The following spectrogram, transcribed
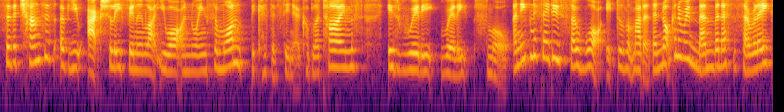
So, the chances of you actually feeling like you are annoying someone because they've seen it a couple of times is really, really small. And even if they do, so what? It doesn't matter. They're not going to remember necessarily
